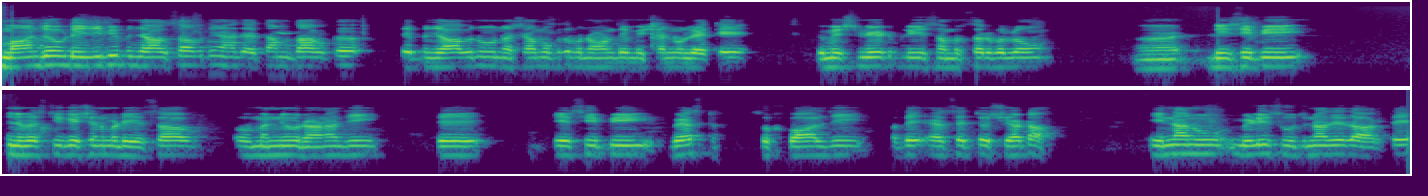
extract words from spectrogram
ਮਾਨਯੋਗ ਡੀਜੀਪੀ ਪੰਜਾਬ ਸਾਹਿਬ ਦੀਆਂ ਹਦਾਇਤਾਂ ਮੁਤਾਬਕ ਤੇ ਪੰਜਾਬ ਨੂੰ ਨਸ਼ਾ ਮੁਕਤ ਬਣਾਉਣ ਦੇ ਮਿਸ਼ਨ ਨੂੰ ਲੈ ਕੇ ਕਮਿਸ਼ਨਰੇਟ ਪੁਲਿਸ ਅੰਮ੍ਰਿਤਸਰ ਵੱਲੋਂ ਡੀਸੀਪੀ ਇਨਵੈਸਟੀਗੇਸ਼ਨ ਮੰਡੇਰ ਸਾਹਿਬ ਅਮਨਿਊ ਰਾਣਾ ਜੀ ਤੇ ਏਸੀਪੀ ਵੈਸਟ ਸੁਖਪਾਲ ਜੀ ਅਤੇ ਐਸਐਚਓ ਛਿਆਟਾ ਇਹਨਾਂ ਨੂੰ ਮਿਲੀ ਸੂਚਨਾ ਦੇ ਆਧਾਰ ਤੇ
